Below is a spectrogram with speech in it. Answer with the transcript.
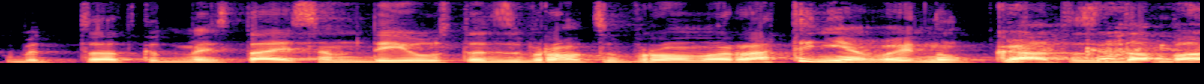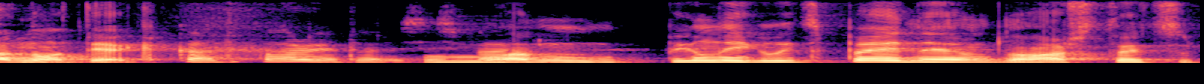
Bet tad, kad mēs taisām divus, tad es braucu prom ar ratiņiem, vai nu, kā tas dabā notiek. Kā tu pārvietojies? Man pilnīgi līdz pēdējiem no ārsta teica,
